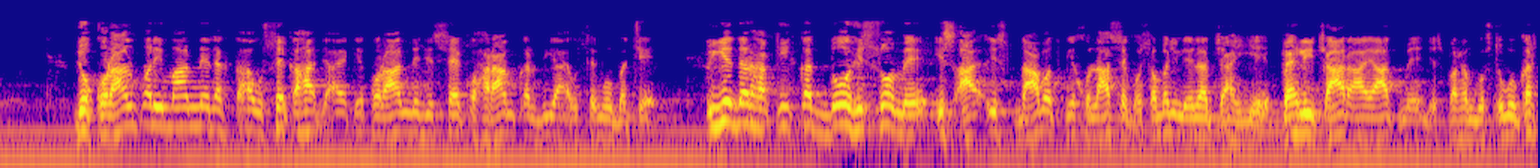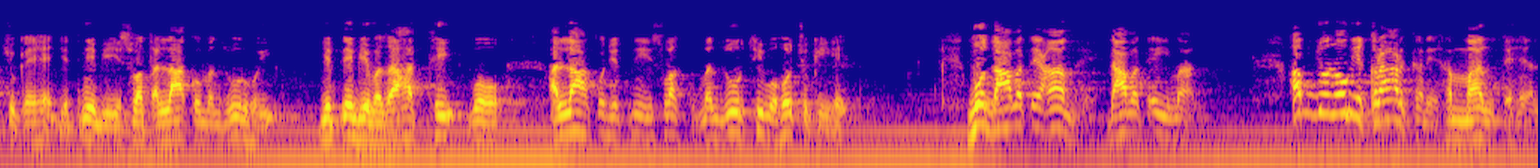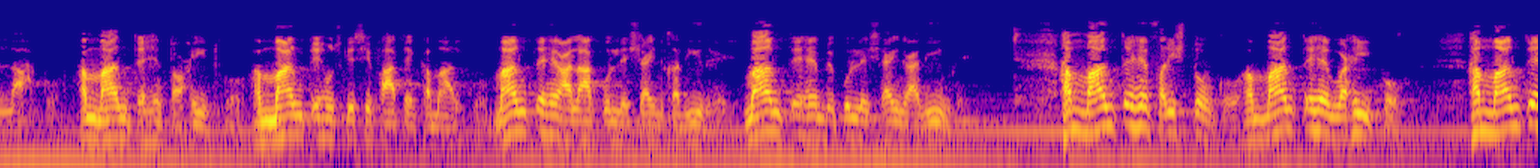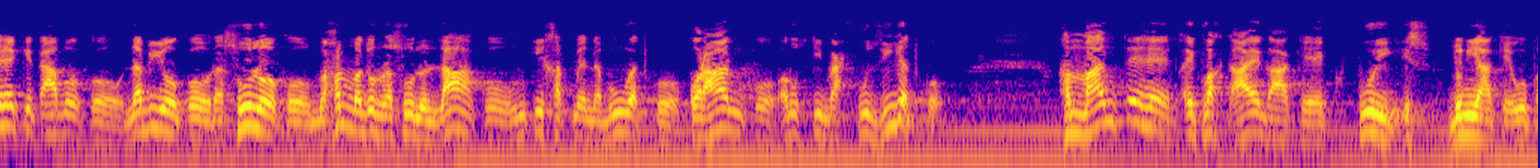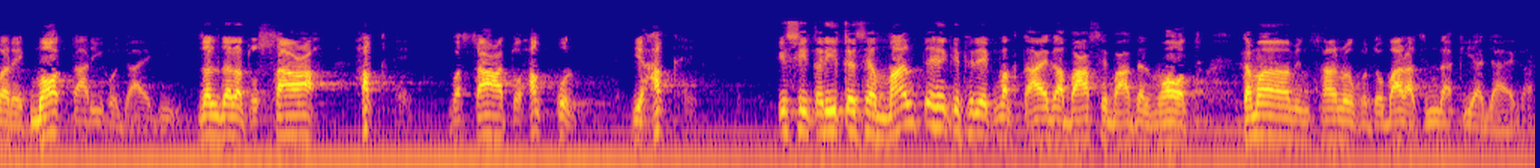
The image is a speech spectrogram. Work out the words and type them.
جو قرآن پر ایمان نہیں رکھتا، اس سے کہا جائے کہ قرآن نے جس شے کو حرام کر دیا ہے، اس سے وہ بچے۔ تو یہ در حقیقت دو حصوں میں اس اس دعوت کے خلاصے کو سمجھ لینا چاہیے۔ پہلی چار آیات میں جس پر ہم گفتگو کر چکے ہیں، جتنی بھی اس وقت اللہ کو منظور ہوئی، جتنی بھی وضاحت تھی، وہ اللہ کو جتنی اس وقت منظور تھی، وہ ہو چکی ہے۔ وہ دعوت عام ہے، دعوت ایمان۔ اب جو لوگ اقرار کریں، ہم مانتے ہیں اللہ کو، ہم مانتے ہیں توحید کو، ہم مانتے ہیں اس کی صفات کمال کو، مانتے ہیں علاق الشعین قدیر ہے، مانتے ہیں بک الشعین علیم ہے۔ ہم مانتے ہیں فرشتوں کو، ہم مانتے ہیں وحی کو، ہم مانتے ہیں کتابوں کو، نبیوں کو، رسولوں کو، محمد الرسول اللہ کو، ان کی ختم نبوت کو، قرآن کو اور اس کی محفوظیت کو۔ ہم مانتے ہیں ایک وقت آئے گا کہ ایک پوری اس دنیا کے اوپر ایک موت تاری ہو جائے گی۔ زلزلت الساح حق ہے وہ سا تو حق، یہ حق ہے۔ اسی طریقے سے ہم مانتے ہیں کہ پھر ایک وقت آئے گا باس بادل موت تمام انسانوں کو دوبارہ زندہ کیا جائے گا۔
